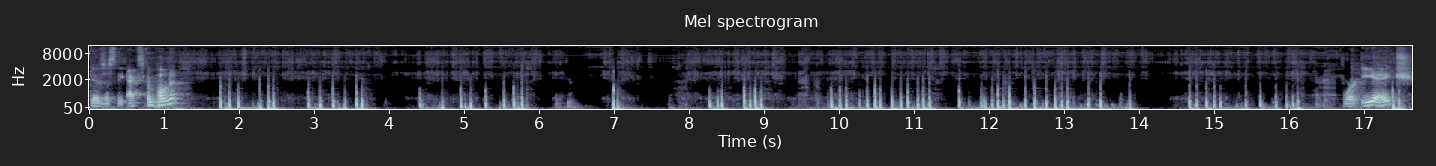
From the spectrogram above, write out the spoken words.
gives us the x component. Where EH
